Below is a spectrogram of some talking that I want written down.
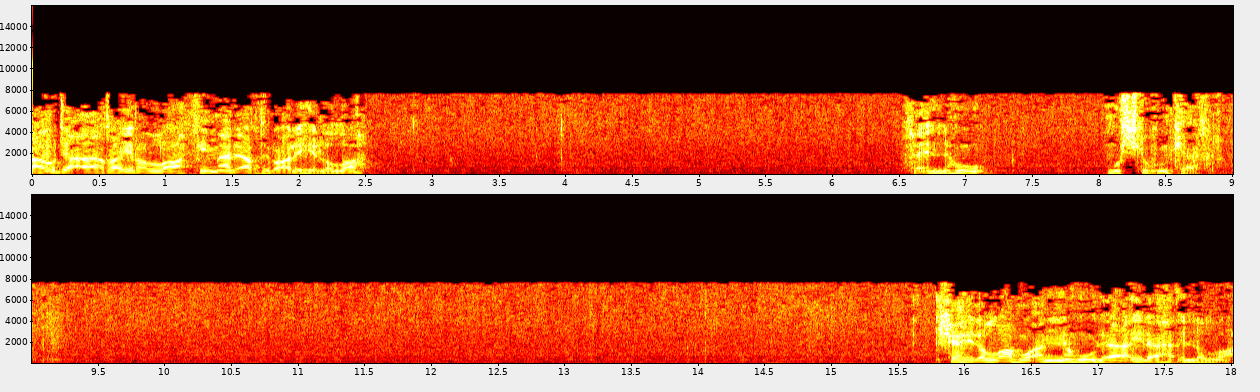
أو دعا غير الله فيما لا يقدر عليه إلا الله فإنه مشرك كافر. شهد الله أنه لا إله إلا الله.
